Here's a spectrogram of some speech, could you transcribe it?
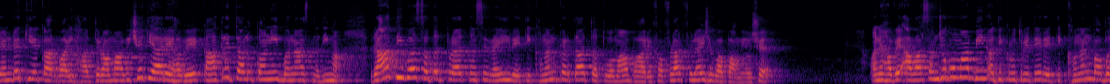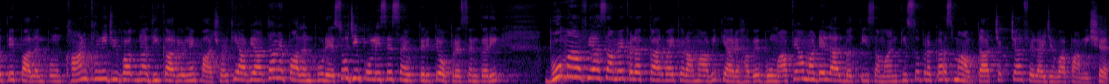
દંડકીય કાર્યવાહી હાથ ધરવામાં આવી છે. ત્યારે હવે કાંકરેજ તાલુકાની બનાસ નદીમાં રાત દિવસ સતત પ્રયત્નશીલ રહી રેતી ખનન કરતા તત્વોમાં ભારે ફફડાટ ફેલાઈ જવા પામ્યો છે. અને હવે આવા સંજોગોમાં બિન અધિકૃત રીતે રેતી ખનન બાબતે પાલનપુર ખાણ ખનીજ વિભાગના અધિકારીઓને પાછળથી આવ્યા હતા અને પાલનપુર એસઓજી પોલીસે સંયુક્ત રીતે ઓપરેશન કરી ભૂમાફિયા સામે કડક કાર્યવાહી કરવામાં આવી. ત્યારે હવે ભૂમાફિયા માટે લાલબત્તી સમાન કિસ્સો પ્રકાશમાં આવતા ચકચાર ફેલાઈ જવા પામી છે.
